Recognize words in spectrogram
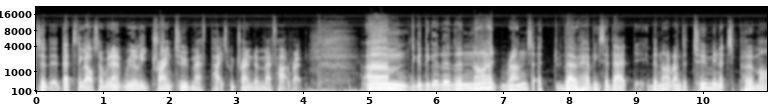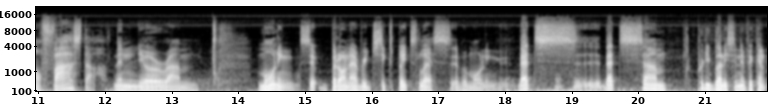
So th- that's the goal. So we don't really train to MAF pace; we train to MAF heart rate. Um, the night runs, though. Having said that, the night runs are two minutes per mile faster than your um, morning, but on average six beats less of a morning. That's that's um, pretty bloody significant.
